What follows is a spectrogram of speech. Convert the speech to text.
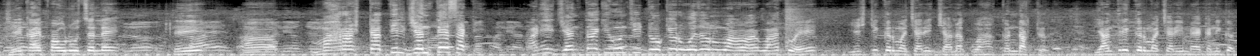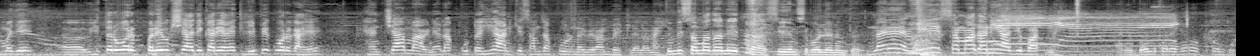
जे काय पाऊल उचललंय ते महाराष्ट्रातील जनतेसाठी आणि जनता घेऊन जी डोक्यावर वजन वाहतोय एस टी कर्मचारी चालक वाहक कंडक्टर यांत्रिक कर्मचारी मेकॅनिकल म्हणजे इतर वर्ग पर्यवेक्षी अधिकारी आहेत लिपिक वर्ग आहे ह्यांच्या मागण्याला कुठंही आणखी समजा पूर्णविराम भेटलेला नाही. तुम्ही समाधानी आहेत का सीएमशी बोलल्यानंतर? नाही नाही मी समाधानी अजिबात नाही. अरे बंद करा बरं फोन ते.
